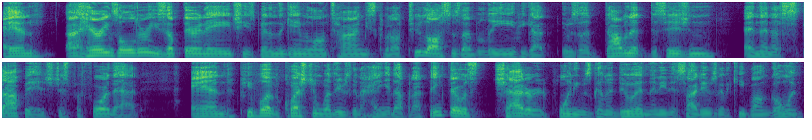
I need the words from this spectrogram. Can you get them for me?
And uh, Herring's older. He's up there in age. He's been in the game a long time. He's coming off two losses, I believe. He got, it was a dominant decision and then a stoppage just before that. And people have questioned whether he was going to hang it up. And I think there was chatter at a point he was going to do it. And then he decided he was going to keep on going.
